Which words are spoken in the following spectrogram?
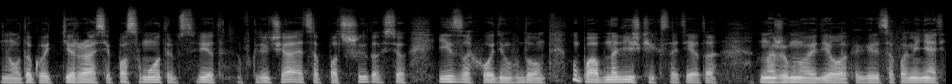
вот такой террасе посмотрим. Свет включается, подшито все. И заходим в дом. Ну, по обналичке, кстати, это нажимное дело, как говорится, поменять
